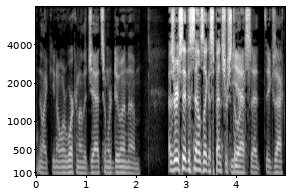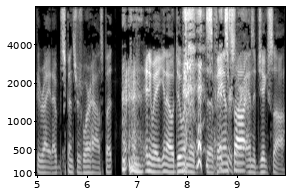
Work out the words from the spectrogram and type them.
like you know, we're working on the jets and we're doing um. I was ready to say this sounds like a Spencer story. Yes, that's exactly right. I'm Spencer's warehouse, but anyway, you know, doing the, the bandsaw Warehouse. and the jigsaw,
